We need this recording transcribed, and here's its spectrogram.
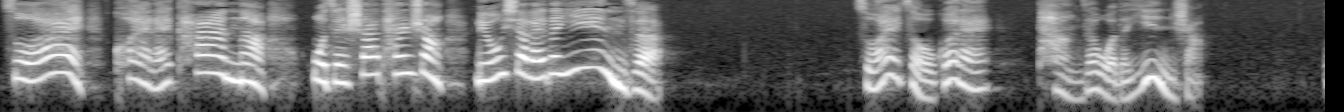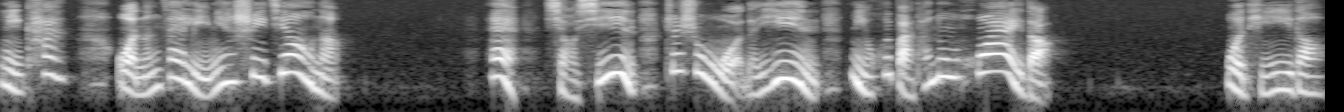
左爱，快来看呐！我在沙滩上留下来的印子。左爱走过来，躺在我的印上。你看，我能在里面睡觉呢。哎，小心，这是我的印，你会把它弄坏的。我提议道：“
